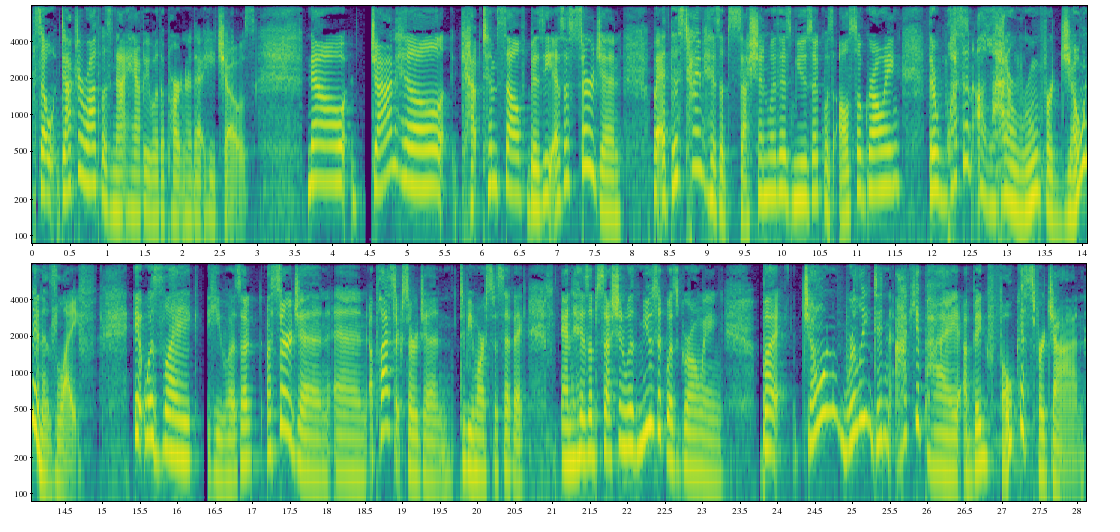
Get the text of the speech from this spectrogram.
So Dr. Roth was not happy with the partner that he chose. Now, John Hill kept himself busy as a surgeon, but at this time his obsession with his music was also growing. There wasn't a lot of room for Joan in his life. It was like he was a, a surgeon and a plastic surgeon, to be more specific, and his obsession with music was growing. But Joan really didn't occupy a big focus for John.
